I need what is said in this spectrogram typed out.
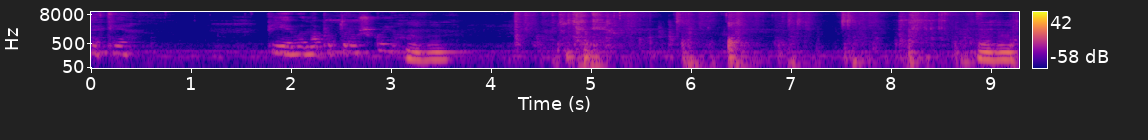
Таке. П'є вона потрошкою. Угу. Едік,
